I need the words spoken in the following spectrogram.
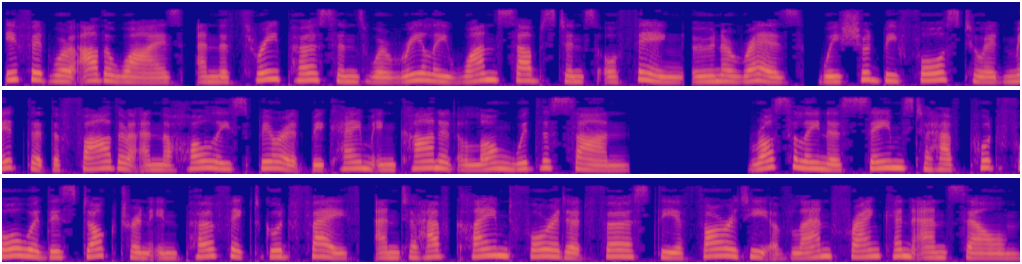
If it were otherwise, and the three persons were really one substance or thing una res, we should be forced to admit that the Father and the Holy Spirit became incarnate along with the Son. Roscelinus seems to have put forward this doctrine in perfect good faith, and to have claimed for it at first the authority of Lanfranc and Anselm.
